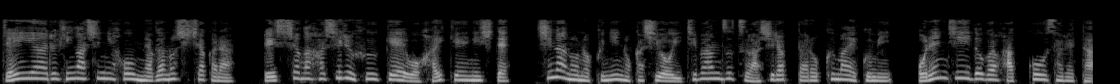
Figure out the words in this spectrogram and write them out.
JR 東日本長野支社から列車が走る風景を背景にして信濃の国の歌詞を一番ずつあしらった6枚組、オレンジードが発行された。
